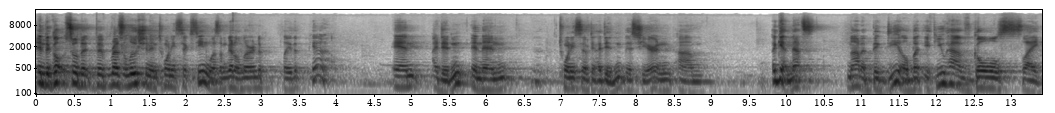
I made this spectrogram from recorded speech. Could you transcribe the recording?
and the goal, so the, the resolution in 2016 was I'm going to learn to play the piano. And I didn't, and then 2017, I didn't this year, and um, again, that's not a big deal. But if you have goals like,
